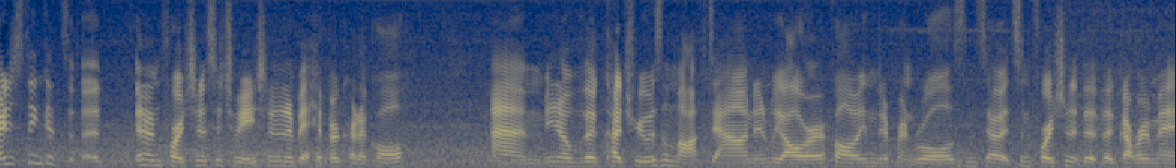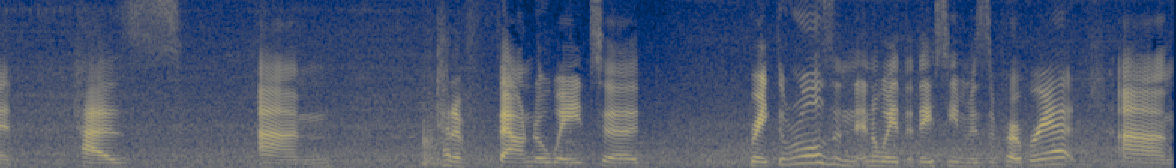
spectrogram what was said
I just think it's a, an unfortunate situation and a bit hypocritical. Um, you know, the country was in lockdown and we all were following the different rules, and so it's unfortunate that the government has um, kind of found a way to break the rules in, in a way that they seem is appropriate. Um,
